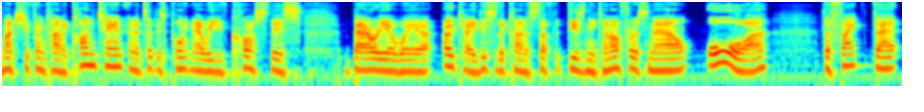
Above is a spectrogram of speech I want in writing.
much different kind of content, and it's at this point now where you've crossed this barrier where okay, this is the kind of stuff that Disney can offer us now, or the fact that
